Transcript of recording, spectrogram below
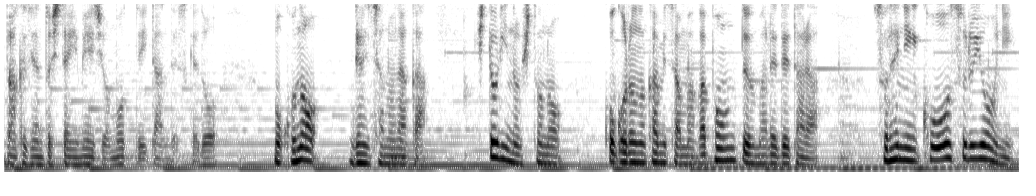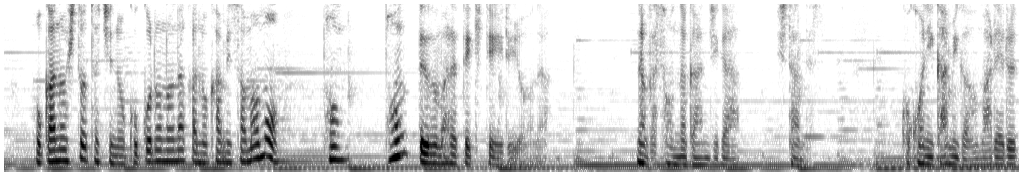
漠然としたイメージを持っていたんですけどもうこの電車の中一人の人の心の神様がポンと生まれ出たらそれにこうするように他の人たちの心の中の神様もポンポンって生まれてきているようななんかそんな感じがしたんです。ここに神が生まれる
